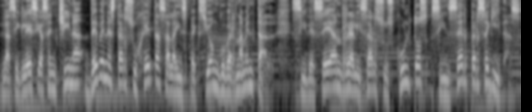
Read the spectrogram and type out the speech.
Las iglesias en China deben estar sujetas a la inspección gubernamental si desean realizar sus cultos sin ser perseguidas.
